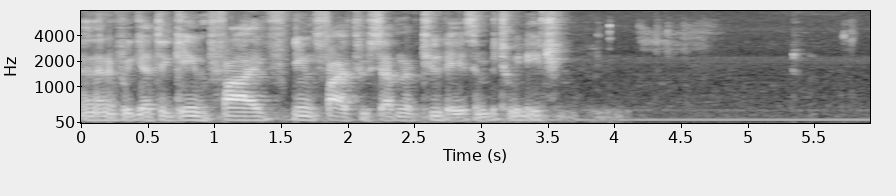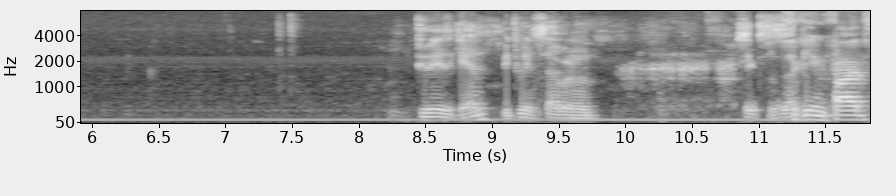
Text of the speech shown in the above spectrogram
And then if we get to game five, games five through seven of two days in between each. Two days again between seven and six. So game five,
